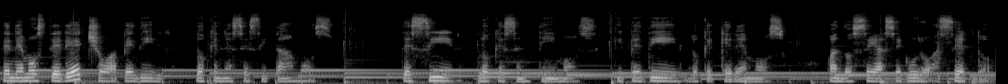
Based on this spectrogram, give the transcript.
Tenemos derecho a pedir lo que necesitamos, decir lo que sentimos y pedir lo que queremos cuando sea seguro hacerlo.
